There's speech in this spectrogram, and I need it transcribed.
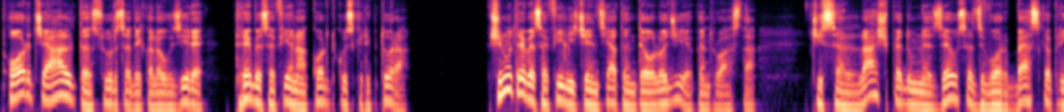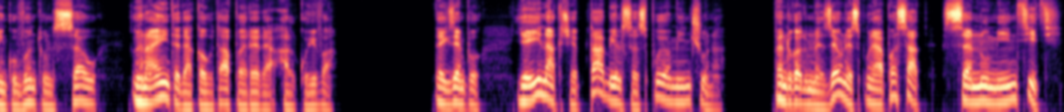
Orice altă sursă de călăuzire trebuie să fie în acord cu Scriptura. Și nu trebuie să fii licențiat în teologie pentru asta, ci să-L lași pe Dumnezeu să-ți vorbească prin cuvântul său înainte de a căuta părerea al cuiva. De exemplu, e inacceptabil să spui o minciună, pentru că Dumnezeu ne spune apăsat să nu mințiți,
